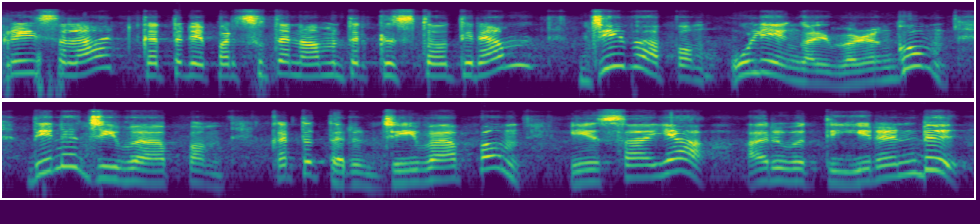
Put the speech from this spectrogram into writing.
பிரேசலா கத்துடைய பரிசுத்த நாமத்திற்கு ஸ்தோத்திரம். ஜீவாப்பம் ஊழியங்கள் வழங்கும் தின ஜீவ அப்பம் தரும் ஜீவாப்பம். ஏசாயா அறுபத்தி இரண்டு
